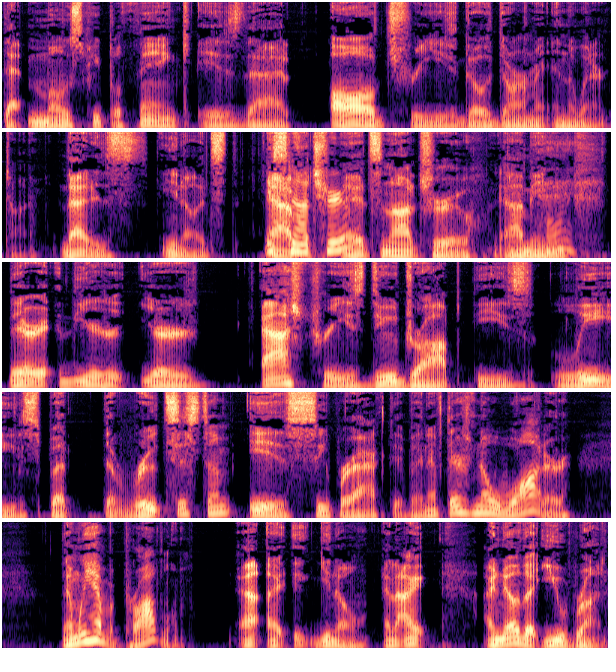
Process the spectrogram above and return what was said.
that most people think is that all trees go dormant in the wintertime. That is, you know, it's it's ab- not true. It's not true. I mean, there your your ash trees do drop these leaves, but the root system is super active, and if there's no water, then we have a problem. Uh, I, you know, and I I know that you run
